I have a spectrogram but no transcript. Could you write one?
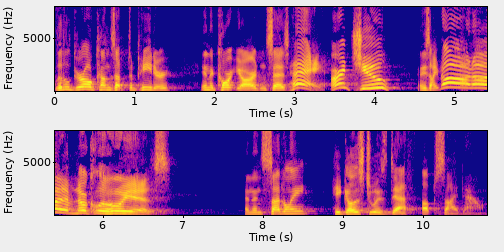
Little girl comes up to Peter in the courtyard and says, Hey, aren't you and he's like, No, no, I have no clue who he is. And then suddenly he goes to his death upside down.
